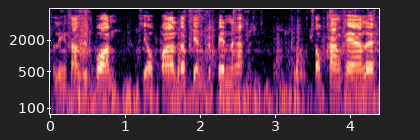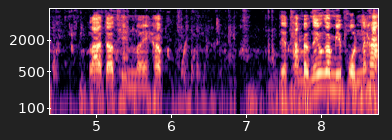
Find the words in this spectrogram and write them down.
สลิงสามสิบปอนด์เกี่ยวปลาตะเพียนเป็นๆนะฮะตกข้างแพเลย ลาเจ้าถิ่นหน่อยครับ เดี๋ยวทำแบบนี้มันก็มีผลนะฮะ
